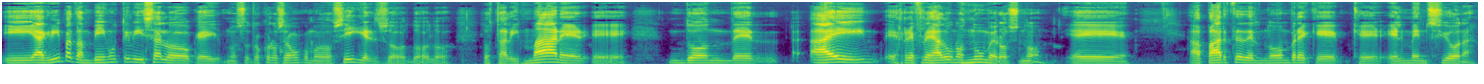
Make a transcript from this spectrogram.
Y Agripa también utiliza lo que nosotros conocemos como los sigils o los, talismanes, eh, donde hay reflejado unos números, ¿no? Eh, aparte del nombre que, él menciona,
